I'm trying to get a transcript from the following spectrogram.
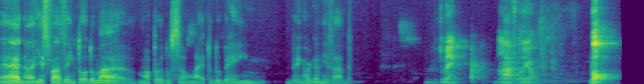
É, não, eles fazem toda uma, uma produção lá, é tudo bem, bem organizado. Muito bem. Ah, ficou legal. Bom,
